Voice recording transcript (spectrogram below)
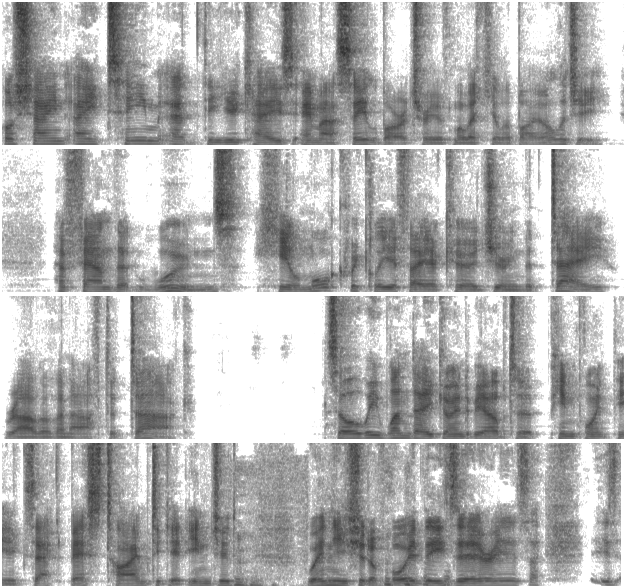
well, Shane, a team at the UK's MRC Laboratory of Molecular Biology have found that wounds heal more quickly if they occur during the day rather than after dark. So, are we one day going to be able to pinpoint the exact best time to get injured when you should avoid these areas? Is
